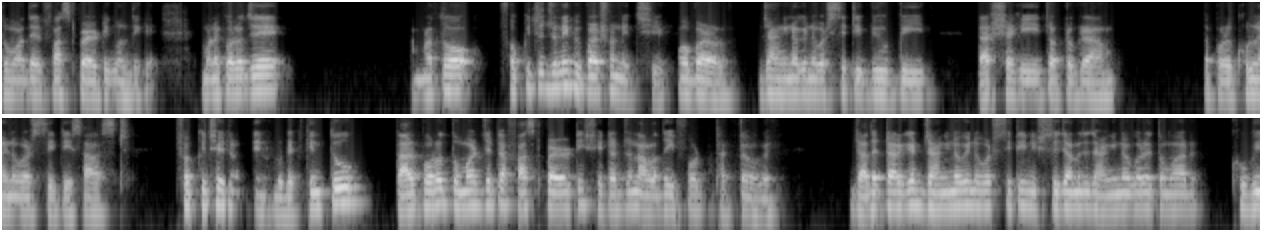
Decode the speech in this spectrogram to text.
তোমাদের ফার্স্ট প্রায়োরিটি কোন দিকে? মনে করো যে আমরা তো সবকিছুর জন্যই প্রিপারেশন নিচ্ছি overall Jahangirnagar university BUP Rajshahi Chittagong তারপরে খুলনা ইউনিভার্সিটি সাস্ট সবকিছু এটা ইনক্লুডেড কিন্তু তারপরও তোমার যেটা ফার্স্ট প্রায়োরিটি সেটার জন্য আলাদা ইফোর্ট থাকতে হবে। যাদের টার্গেট জাহাঙ্গীরনগর ইউনিভার্সিটি নিশ্চয়ই জানো যে জাহাঙ্গীরনগরে তোমার খুবই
